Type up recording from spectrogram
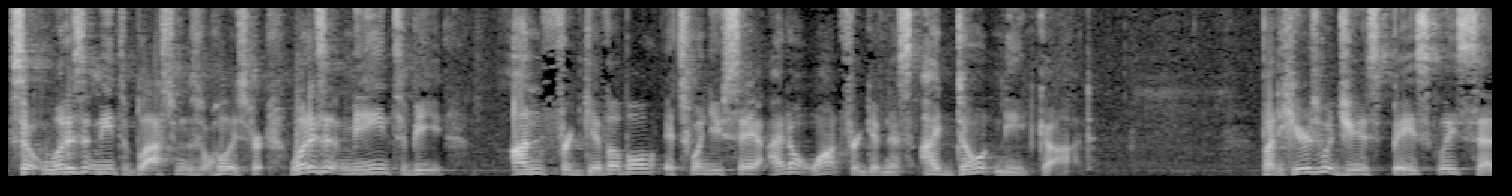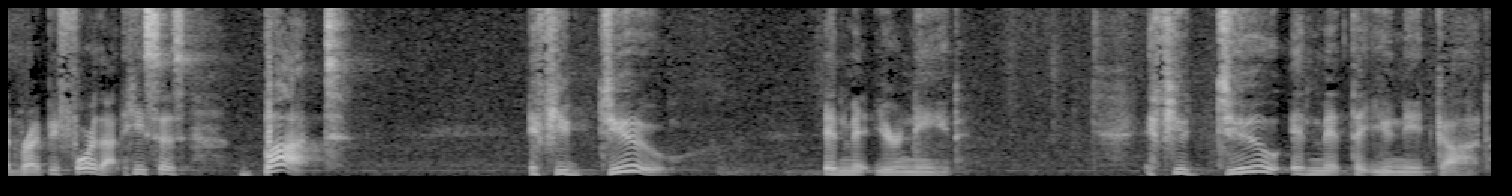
So, what does it mean to blaspheme the Holy Spirit? What does it mean to be unforgivable? It's when you say, I don't want forgiveness. I don't need God. But here's what Jesus basically said right before that He says, But if you do admit your need, if you do admit that you need God,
